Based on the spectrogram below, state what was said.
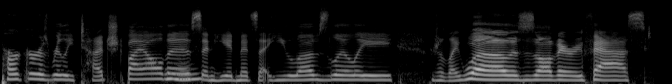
Parker is really touched by all this, Mm-hmm. and he admits that he loves Lily, which is like, "Whoa, this is all very fast."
